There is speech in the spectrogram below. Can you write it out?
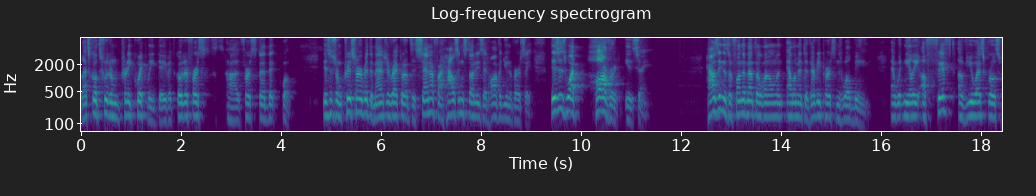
Let's go through them pretty quickly, David. Go to the first, uh, first uh, quote. This is from Chris Herbert, the managing director of the Center for Housing Studies at Harvard University. This is what Harvard is saying. Housing is a fundamental element of every person's well being. And with nearly a fifth of US gross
